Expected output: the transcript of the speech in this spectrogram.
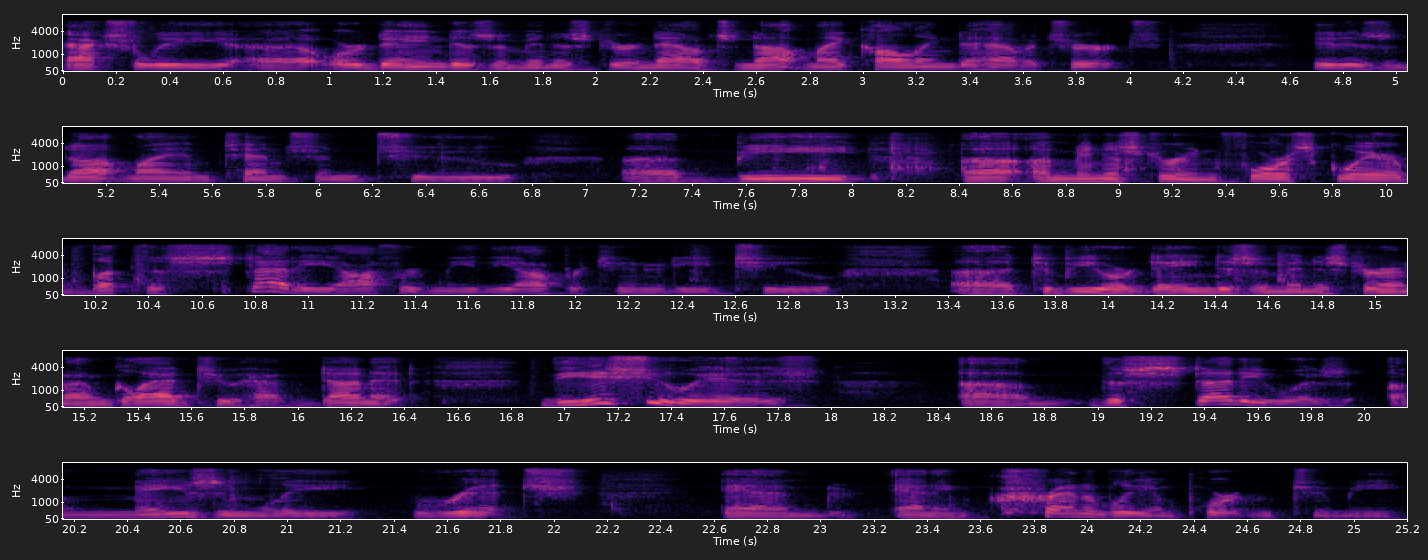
actually uh, ordained as a minister. Now it's not my calling to have a church. It is not my intention to uh, be uh, a minister in Foursquare, but the study offered me the opportunity to uh, to be ordained as a minister, and I'm glad to have done it. The issue is um, the study was amazingly rich and and incredibly important to me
